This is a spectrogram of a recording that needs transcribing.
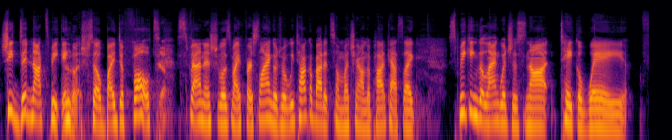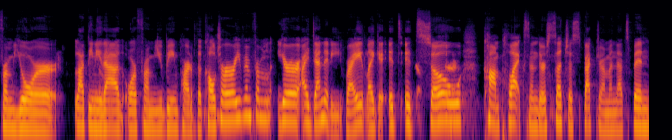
She did not speak English. So by default, Yeah. Spanish was my first language. But we talk about it so much here on the podcast. Like speaking the language does not take away from your Latinidad or from you being part of the culture or even from your identity, right? Like it- it's it's so complex and there's such a spectrum and that's been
